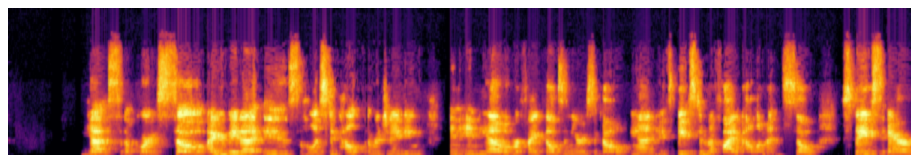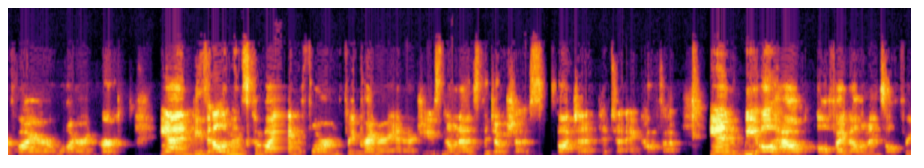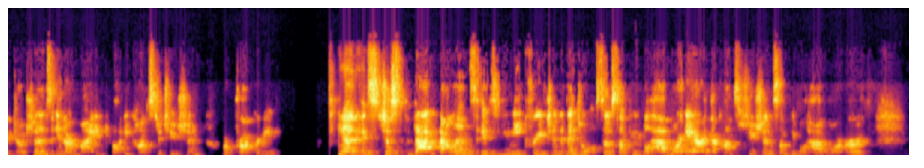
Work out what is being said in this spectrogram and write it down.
Yes, of course. So Ayurveda is holistic health originating in India over 5,000 years ago, and it's based in the five elements so space, air, fire, water, and earth. And these elements combine to form three primary energies known as the doshas vata, pitta, and kapha. And we all have all five elements, all three doshas in our mind body constitution or prakriti and it's just that balance is unique for each individual. So some people have more air in their constitution some people have more earth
